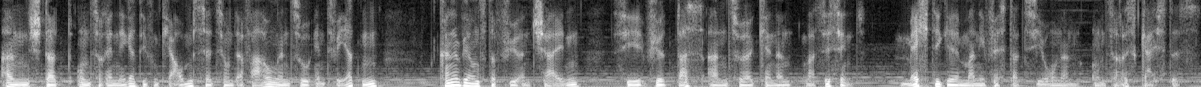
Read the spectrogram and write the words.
Anstatt unsere negativen Glaubenssätze und Erfahrungen zu entwerten, können wir uns dafür entscheiden, sie für das anzuerkennen, was sie sind. Mächtige Manifestationen unseres Geistes.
